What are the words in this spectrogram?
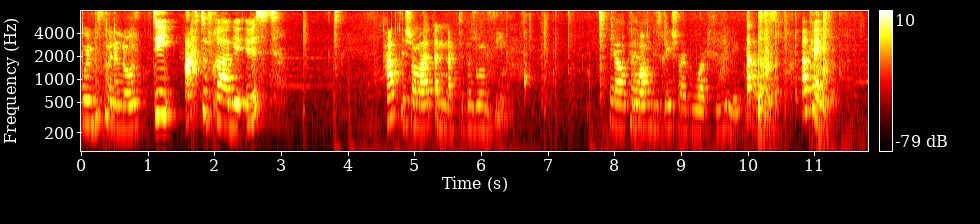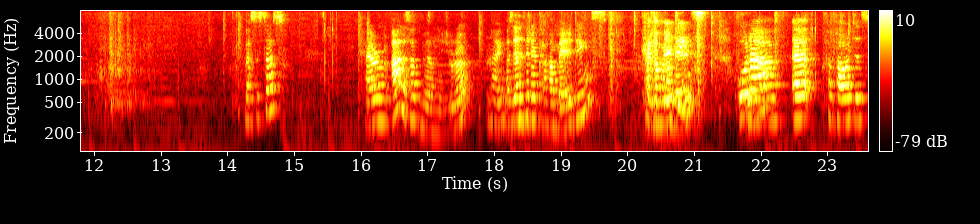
Wohin müssen wir denn los? Die achte Frage ist. Habt ihr schon mal eine nackte Person gesehen? Ja, okay. Wir brauchen die Drehscheibe. Wo hab ich die hingelegt? Da. Okay. Was ist das? Caram ah, das hatten wir noch nicht, oder? Nein. Also entweder Karamelldings. Karamelldings oder, Oder- äh, verfaultes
